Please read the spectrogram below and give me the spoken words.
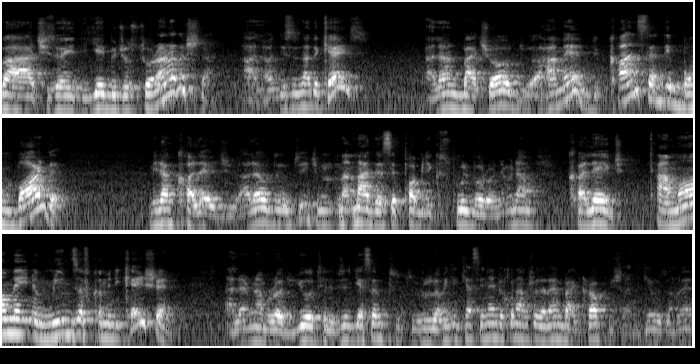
و چیزهای دیگه به جز تورا نداشتن. الان this is not the case. الان بچه ها همه constantly bombarded میرن کالج الان مدرسه public school برو. نمی‌دونم کالج تمام اینو means of communication الان هم رادیو تلویزیون که اصلا روزنامه که کسی نمی‌خونه همشو دارن bankrupt میشن دیگه روزنامه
